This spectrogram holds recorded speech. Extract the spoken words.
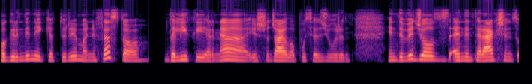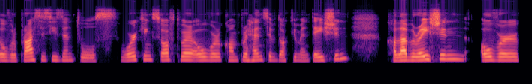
pagrindiniai keturi manifesto dalykai, ar ne, iš agilo pusės žiūrint. Individuals and interactions over processes and tools, working software over comprehensive documentation, collaboration over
